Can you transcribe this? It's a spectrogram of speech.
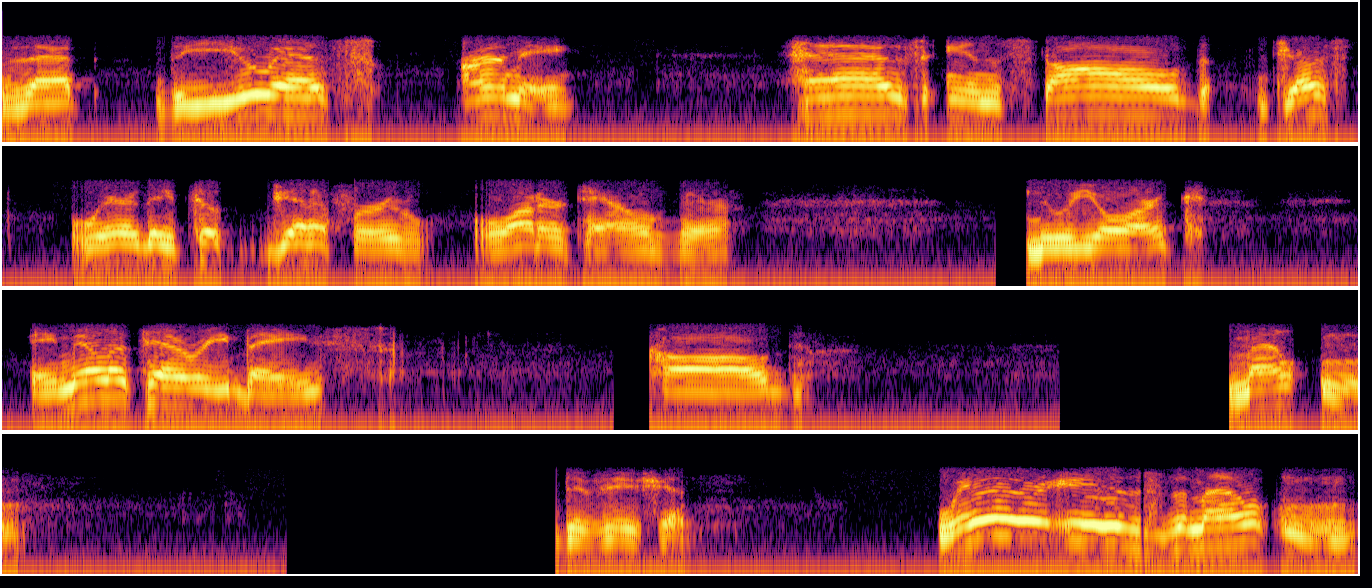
that the U.S. Army has installed just where they took Jennifer Watertown there, New York, a military base called Mountain Division. Where is the mountain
